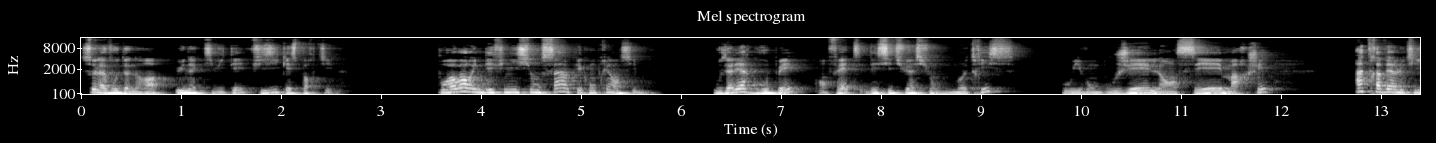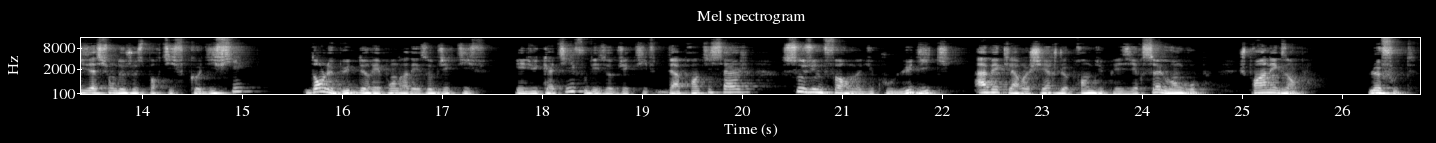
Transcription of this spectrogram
Cela vous donnera une activité physique et sportive. Pour avoir une définition simple et compréhensible, vous allez regrouper, en fait, des situations motrices, où ils vont bouger, lancer, marcher, à travers l'utilisation de jeux sportifs codifiés, dans le but de répondre à des objectifs éducatifs ou des objectifs d'apprentissage, sous une forme du coup ludique, avec la recherche de prendre du plaisir seul ou en groupe. Je prends un exemple. Le foot.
